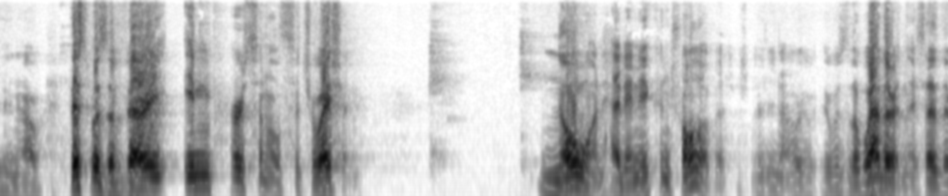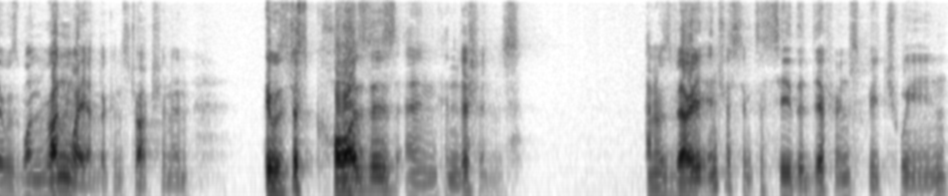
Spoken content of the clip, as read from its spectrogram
You know, this was a very impersonal situation. No one had any control of it. You know, it was the weather, and they said there was one runway under construction, and it was just causes and conditions. And it was very interesting to see the difference between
